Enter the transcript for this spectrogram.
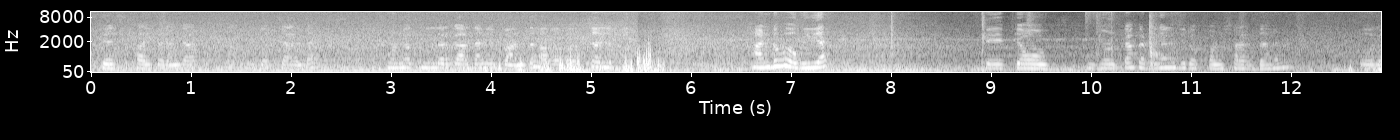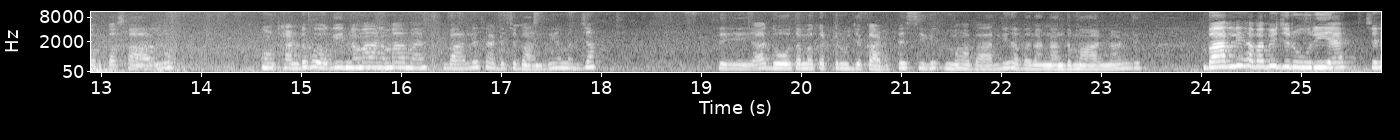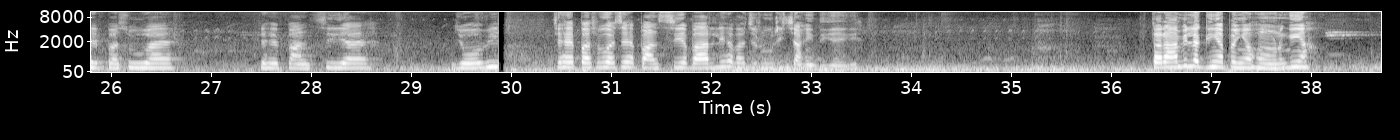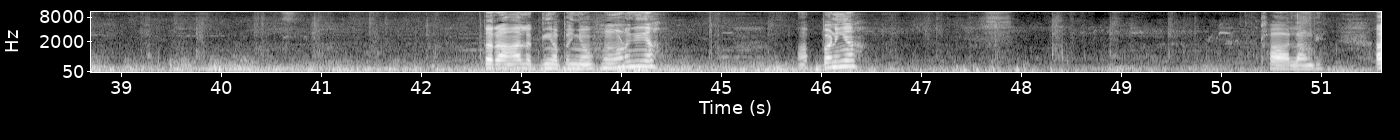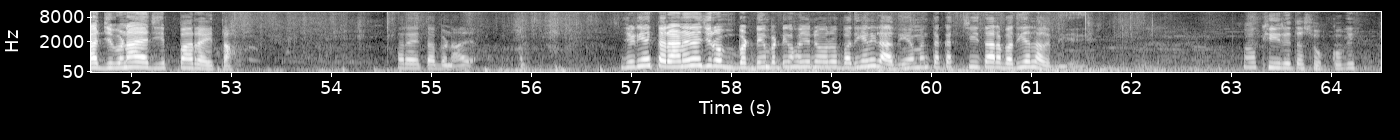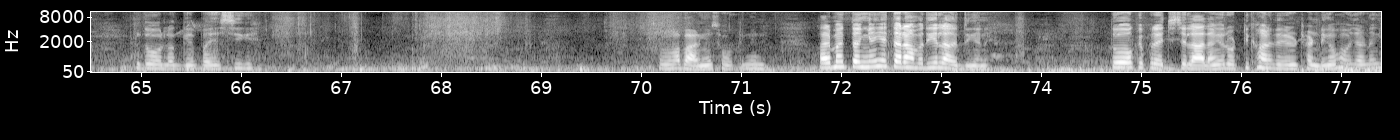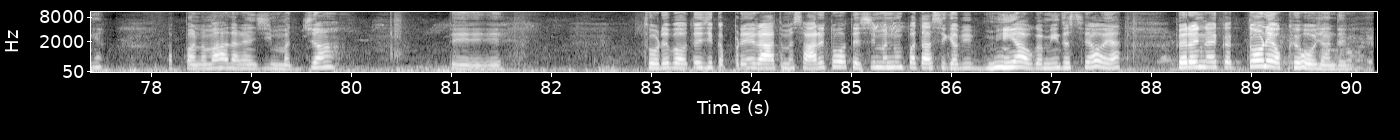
ਫੇਰ ਸਫ਼ਾਈ ਕਰਾਂਗਾ ਤਾਂ ਕੂਲਰ ਚੱਲਦਾ। ਹੁਣ ਮੈਂ ਕੂਲਰ ਕਰ ਦਾਂਗੇ, ਬੰਦ ਹਵਾ ਬਹੁਤ ਚੱਲ ਪਈ। ਠੰਡ ਹੋ ਗਈ ਆ। ਤੇ ਕਿਉਂ ਜੁੰਟਾਂ ਕੱਢੀਆਂ ਨੇ, ਜਦੋਂ ਆਪਾਂ ਨੂੰ ਸਰਦਾ ਹੈ ਨਾ, ਉਹ ਆਪਾਂ ਸਾਰ ਲਓ। ਹੁਣ ਠੰਡ ਹੋ ਗਈ, ਨਵਾਂ ਨਵਾਂ ਮੈਂ ਬਾਹਰਲੇ ਸਾਡੇ ਚ ਬੰਨਦੀਆਂ ਮੱਝਾਂ। ਤੇ ਆ ਦੋ ਤਾਂ ਮੈਂ ਕਟਰੂ ਜੇ ਕੱਢਤੇ ਸੀਗੇ। ਮਹਾ ਬਾਹਰਲੀ ਹਵਾ ਦਾ ਆਨੰਦ ਮਾਣ ਲੈਣਗੇ। ਬਾਹਰਲੀ ਹਵਾ ਵੀ ਜ਼ਰੂਰੀ ਹੈ, ਚਾਹੇ ਪਸ਼ੂ ਹੈ ਚਾਹੇ ਪੰਛੀ ਹੈ, ਜੋ ਵੀ, ਚਾਹੇ ਪਸ਼ੂ ਹੈ, ਚਾਹੇ ਪੰਛੀ ਹੈ, ਬਾਹਰਲੀ ਹਵਾ ਜ਼ਰੂਰੀ ਚਾਹੀਦੀ ਹੈਗੀ। ਤਰ੍ਹਾਂ ਵੀ ਲੱਗੀਆਂ ਪਈਆਂ ਹੋਣਗੀਆਂ। ਤਰ੍ਹਾਂ ਲੱਗੀਆਂ ਪਈਆਂ ਹੋਣਗੀਆਂ, ਆਪਣੀਆਂ। ਖਾ ਲਾਂਗੇ। ਅੱਜ ਬਣਾਇਆ ਜੀ ਆਪਾਂ ਰਾਇਤਾ। ਰਾਇਤਾ ਬਣਾਇਆ। ਜਿਹੜੀਆਂ ਇਹ ਤਰ੍ਹਾਂ ਨੇ ਨਾ, ਜਦੋਂ ਵੱਡੀਆਂ ਵੱਡੀਆਂ ਹੋ ਜਾਂਦੀਆਂ ਉਹ ਵਧੀਆ ਨਹੀਂ ਲੱਗਦੀਆਂ। ਮੈਨੂੰ ਤਾਂ ਕੱਚੀ ਤਰ ਵਧੀਆ ਲੱਗਦੀ ਹੈ ਉਹ ਖੀਰੇ ਤਾਂ ਸੁੱਕ ਗਏ, ਦੋ ਲੱਗੇ ਪਏ ਸੀਗੇ। ਹਾਂ ਬਾਲੀਆਂ ਛੋਟੀਆਂ ਨੇ। ਪਰ ਮੈਂ ਤਈਆਂ ਹੀ ਤਰ੍ਹਾਂ ਵਧੀਆ ਲੱਗਦੀਆਂ ਨੇ। ਧੋ ਕੇ ਫ੍ਰਿਜ ਚ ਲਾ ਲਾਂਗੇ, ਰੋਟੀ ਖਾਣ ਵੇਲੇ ਠੰਡੀਆਂ ਹੋ ਜਾਣਗੀਆਂ। ਆਪਾਂ ਨਵਾ ਦੇਣਾ ਜੀ ਮੱਝਾਂ ਤੇ ਥੋੜੇ ਬਹੁਤੇ ਜੀ ਕੱਪੜੇ ਰਾਤ ਮੈਂ ਸਾਰੇ ਧੋਤੇ ਸੀ, ਮੈਨੂੰ ਪਤਾ ਸੀਗਾ ਵੀ ਮੀਂਹ ਆਊਗਾ, ਮੀਂਹ ਦੱਸਿਆ ਹੋਇਆ। ਫਿਰ ਇਹਨਾਂ ਇੱਕ ਧੋਣੇ ਔਖੇ ਹੋ ਜਾਂਦੇ ਨੇ।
